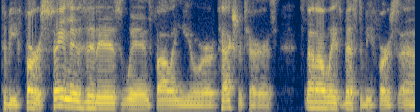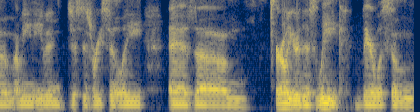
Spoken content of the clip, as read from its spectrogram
to be first, same as it is when filing your tax returns it's not always best to be first. Um, I mean, even just as recently as um, earlier this week, there was some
